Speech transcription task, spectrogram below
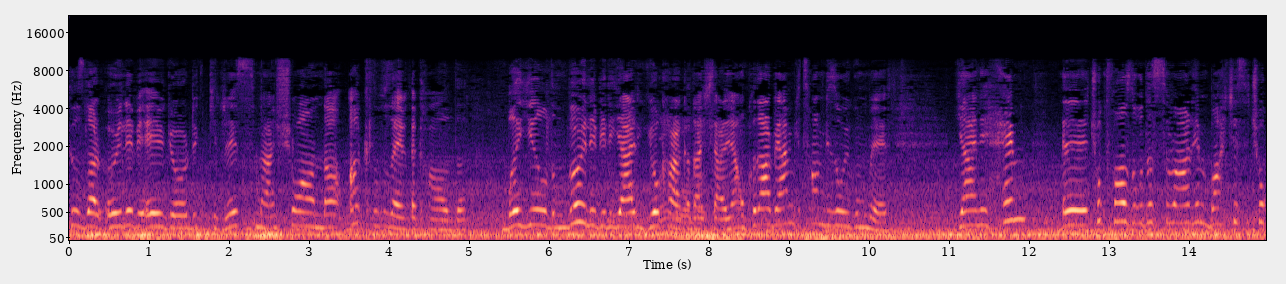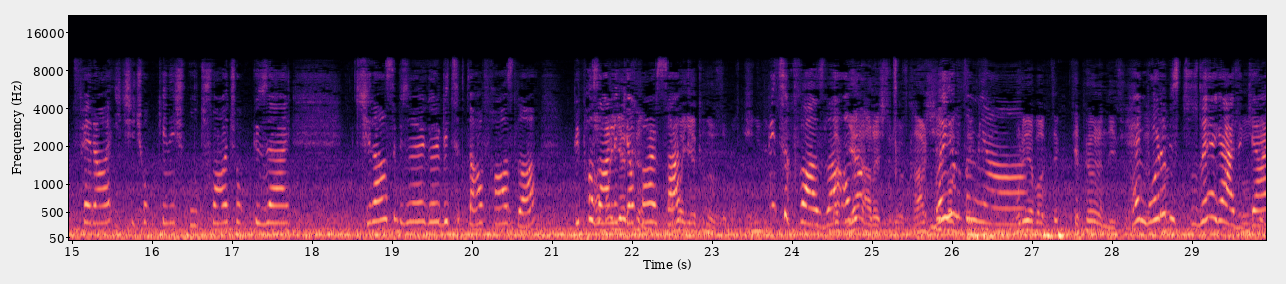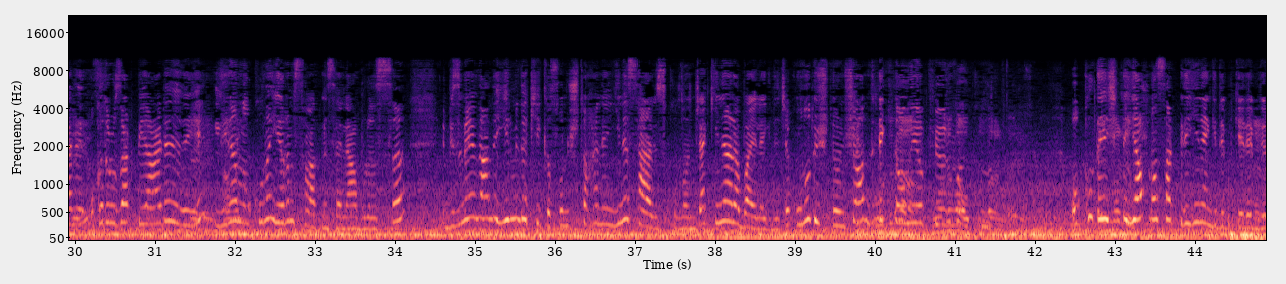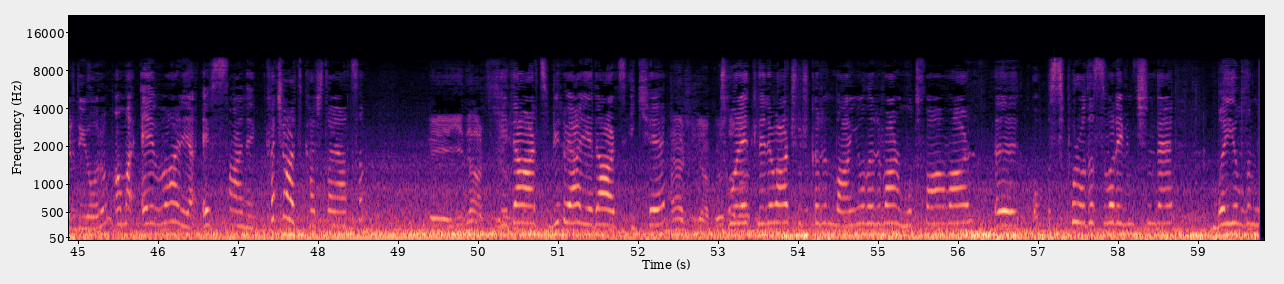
Kızlar öyle bir ev gördük ki resmen şu anda aklımız evde kaldı. Bayıldım. Böyle bir yer yok de arkadaşlar. Yani o kadar beğendim ki tam bize uygun bir ev. Yani hem e, çok fazla odası var hem bahçesi çok ferah, içi çok geniş, mutfağı çok güzel. Kirası bizim eve göre bir tık daha fazla. Bir pazarlık Ama yakın, yaparsak Ama yakın o zaman. Bir tık fazla bak, yer ama araştırıyoruz. Karşıya bayıldım baktık. ya. Buraya baktık. Tepeören'deyiz. Hem bu arada biz Tuzla'ya geldik yani Tuzla'dayız. o kadar uzak bir yerde de değil. Evet, Lina'nın tamam. okuluna yarım saat mesela burası. Bizim evden de 20 dakika sonuçta hani yine servis kullanacak. Yine arabayla gidecek. Onu düşünüyorum şu an direkt de onu yapıyorum Burada okullar. Okul değişikliği yapmasak bile yine gidip gelebilir Evet. diyorum. Ama ev var ya efsane. Kaç artı kaçtı hayatım? Ee, 7 artı 1. 7 artı 1 veya 7 artı 2. Her çocuğa yapıyoruz. Tuvaletleri var, çocukların banyoları var, mutfağı var, e, spor odası var evin içinde. Bayıldım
